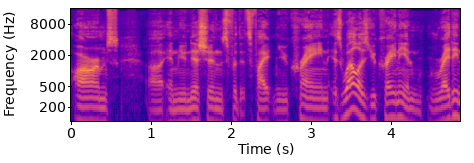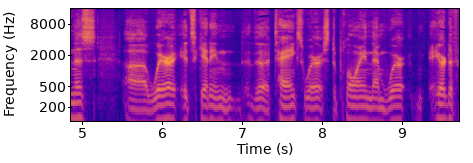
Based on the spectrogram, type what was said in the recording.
arms uh, and munitions for its fight in Ukraine, as well as Ukrainian readiness, uh, where it's getting the tanks, where it's deploying them, where air de-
